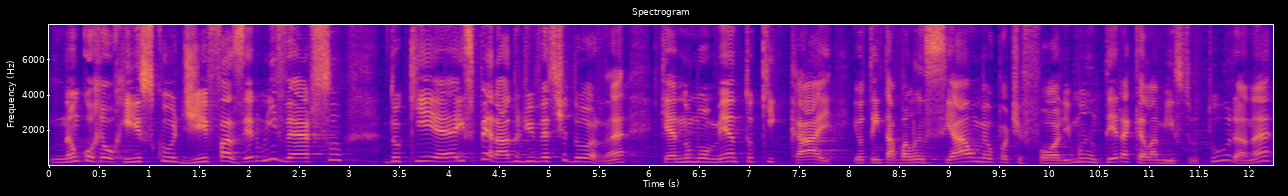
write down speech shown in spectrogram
não correr o risco de fazer o inverso do que é esperado de investidor, né? Que é no momento que cai, eu tentar balancear o meu portfólio e manter aquela minha estrutura, né?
